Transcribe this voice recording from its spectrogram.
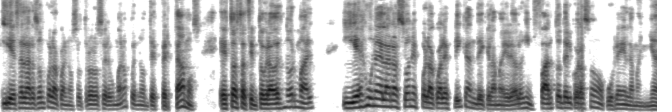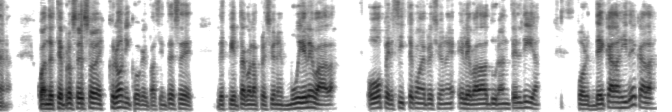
Y esa es la razón por la cual nosotros los seres humanos pues nos despertamos. Esto hasta cierto grado es normal y es una de las razones por la cual explican de que la mayoría de los infartos del corazón ocurren en la mañana. Cuando este proceso es crónico, que el paciente se despierta con las presiones muy elevadas o persiste con presiones elevadas durante el día por décadas y décadas,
